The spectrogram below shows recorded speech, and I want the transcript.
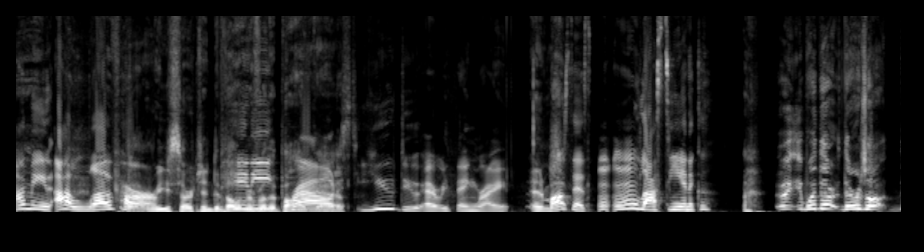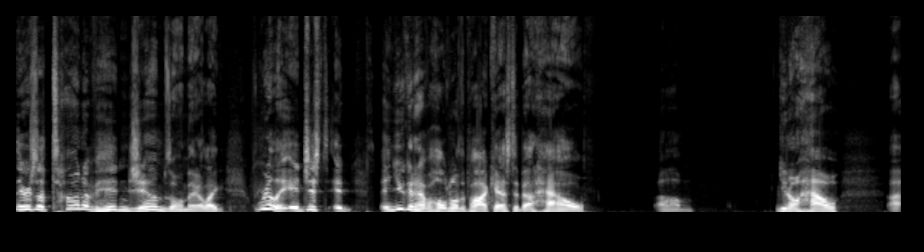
I mean, I love her. research and development Penny for the Proud. podcast. You do everything right. And my She says, Mm-mm, LaCienega. well, there, there's a there's a ton of hidden gems on there. Like really, it just it and you could have a whole nother podcast about how, um, you know how uh,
